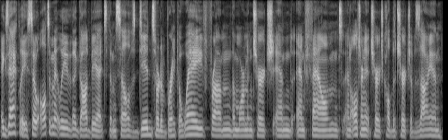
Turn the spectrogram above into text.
Exactly. So ultimately, the Godbeites themselves did sort of break away from the Mormon church and and found an alternate church called the Church of Zion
